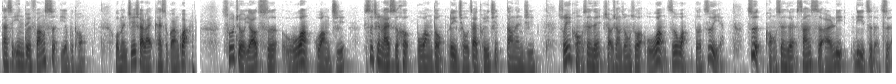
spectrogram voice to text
但是应对方式也不同。我们接下来开始观卦。初九爻辞无妄往吉，事情来时候不妄动，内求再推进，当然吉。所以孔圣人小象中说：“无妄之往，得志也。”志，孔圣人三十而立，立志的志。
